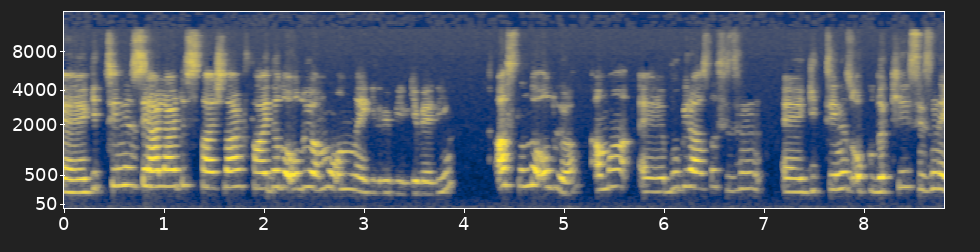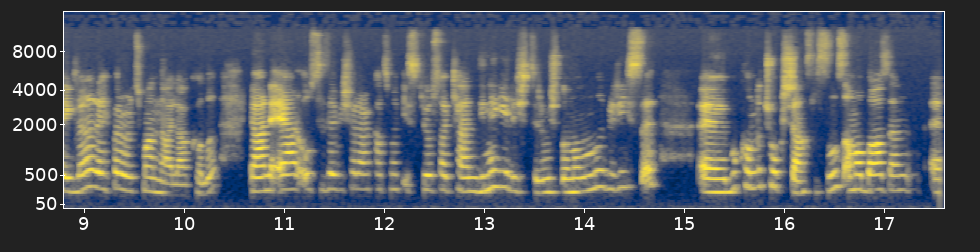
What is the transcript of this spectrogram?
E, gittiğiniz yerlerde stajlar faydalı oluyor mu? Onunla ilgili bir bilgi vereyim. Aslında oluyor ama e, bu biraz da sizin e, gittiğiniz okuldaki sizinle ilgilenen rehber öğretmenle alakalı. Yani eğer o size bir şeyler katmak istiyorsa kendini geliştirmiş, donanımlı biri ise e, bu konuda çok şanslısınız. Ama bazen e,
